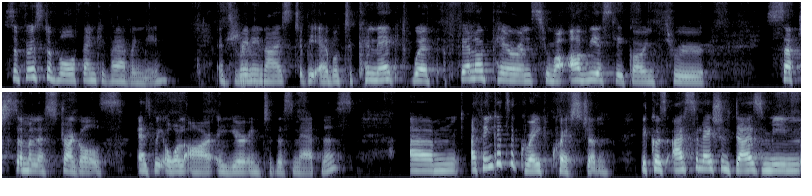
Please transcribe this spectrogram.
so first of all thank you for having me it's sure. really nice to be able to connect with fellow parents who are obviously going through such similar struggles as we all are a year into this madness um, i think it's a great question because isolation does mean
